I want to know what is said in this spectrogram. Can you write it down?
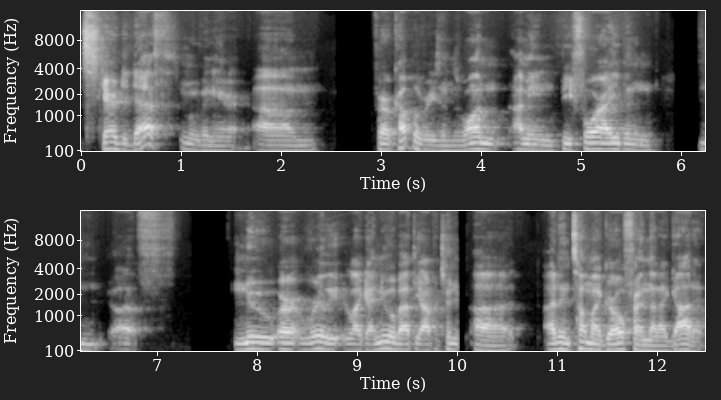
scared to death moving here um, for a couple of reasons. One, I mean, before I even uh, knew, or really, like, I knew about the opportunity, uh, I didn't tell my girlfriend that I got it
